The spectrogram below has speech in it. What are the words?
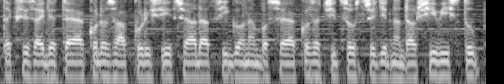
tak si zajdete jako do zákulisí třeba dát sígo nebo se jako začít soustředit na další výstup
